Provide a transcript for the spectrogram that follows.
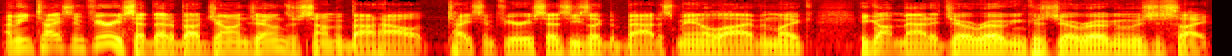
I mean Tyson Fury said that about Jon Jones or something about how Tyson Fury says he's like the baddest man alive, and like he got mad at Joe Rogan because Joe Rogan was just like.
